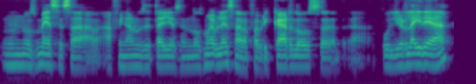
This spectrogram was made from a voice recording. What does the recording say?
unos meses a, afinar unos detalles en unos muebles, a fabricarlos, a, pulir la idea.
